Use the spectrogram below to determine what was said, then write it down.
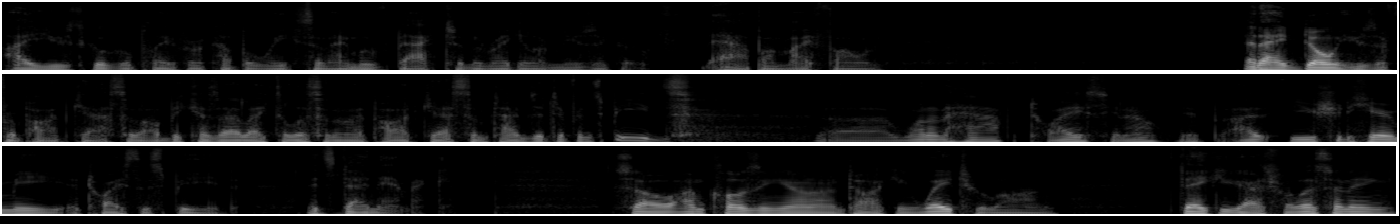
I used Google Play for a couple weeks and I moved back to the regular music app on my phone. And I don't use it for podcasts at all because I like to listen to my podcast sometimes at different speeds. Uh, one and a half, twice, you know. If I, you should hear me at twice the speed. It's dynamic. So I'm closing in on talking way too long. Thank you guys for listening.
